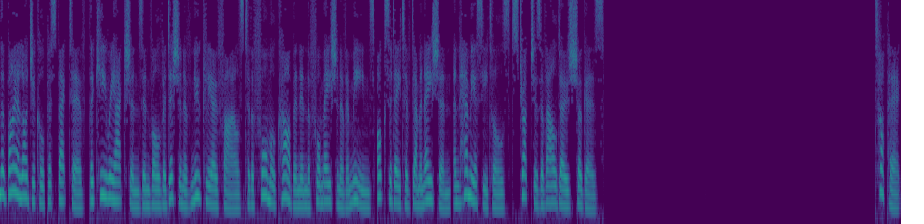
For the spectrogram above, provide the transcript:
the biological perspective, the key reactions involve addition of nucleophiles to the formyl carbon in the formation of amines oxidative deamination and hemiacetals structures of aldose sugars. Topic:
